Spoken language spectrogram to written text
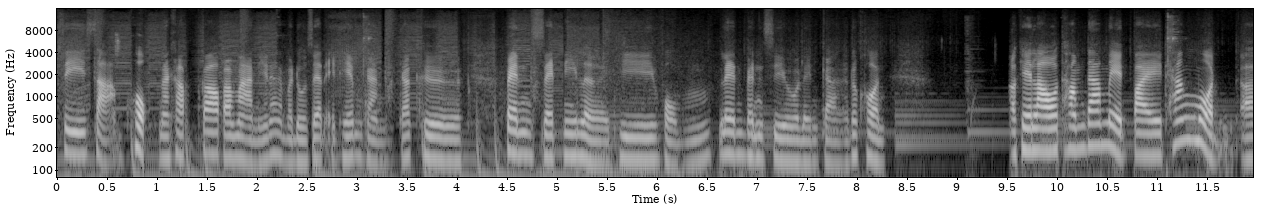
14 3 6 นะครับ ก็ประมาณนี้นะมาดูเซตไอเทมกัน ก็คือเป็นเซตนี้เลยที่ผมเล่นเป็นซิลเลนกลางนะทุกคน โอเคเราทำดาเมจไปทั้งหมดเอ่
